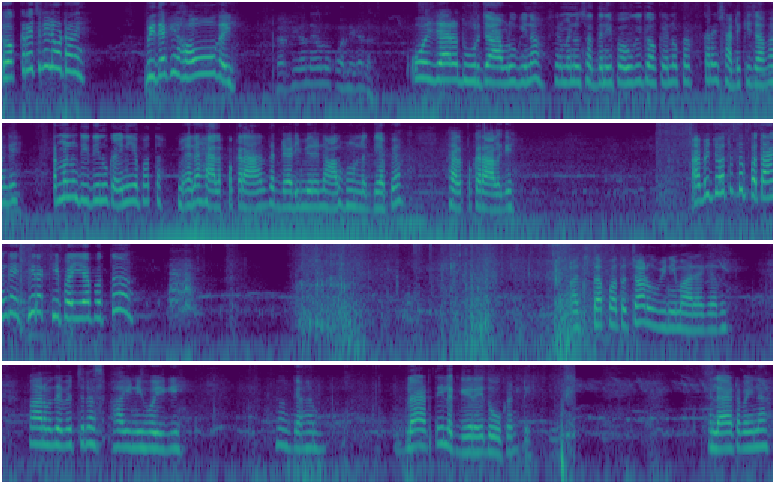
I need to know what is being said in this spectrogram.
ਟੋਕਰੇ 'ਚ ਨਹੀਂ ਲੋਟਾਣੇ ਵੀ ਦੇਖੀ ਹੋ ਗਈ। ਕਰਦੀ ਰਹਿੰਦੇ ਉਹਨੂੰ ਕੋਈ ਨਹੀਂ ਕਹਿੰਦਾ। ਉਹ ਯਾਰ ਦੂਰ ਜਾ ਵੜੂਗੀ ਨਾ ਫਿਰ ਮੈਨੂੰ ਸੱਦਣੀ ਪਊਗੀ ਕਿਉਂਕਿ ਇਹਨੂੰ ਫਿਰ ਘਰੇ ਛੱਡ ਕੇ ਜਾਵਾਂਗੇ। ਮੈਨੂੰ ਦੀਦੀ ਨੂੰ ਕਹਿਣੀ ਹੈ ਪੁੱਤ ਮੈਂ ਨਾ ਹੈਲਪ ਕਰਾ ਤੇ ਡੈਡੀ ਮੇਰੇ ਨਾਲ ਹੋਣ ਲੱਗਿਆ ਪਿਆ ਹੈਲਪ ਕਰਾ ਲਗੇ। ਅਬੇ ਜੋਤ, ਤੂੰ ਪਤੰਗ ਇੱਥੇ ਰੱਖੀ ਪਈ ਆ ਪੁੱਤ। ਅੱਜ ਤਾਂ ਪੁੱਤ ਝਾੜੂ ਵੀ ਨਹੀਂ ਮਾਰਿਆ ਗਿਆ ਵੀ ਫਾਰਮ ਦੇ ਵਿੱਚ ਨਾ ਸਫ਼ਾਈ ਨਹੀਂ ਹੋਈਗੀ। ਕਿਉਂਕਿ ਲਾਈਟ ਤੇ ਲੱਗੇ ਰਹੇ 2 ਘੰਟੇ। ਲਾਈਟ ਬਈ ਨਾ,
